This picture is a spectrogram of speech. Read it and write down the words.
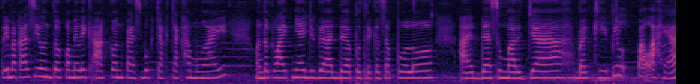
Terima kasih untuk pemilik akun Facebook Cak Cak Hamuai. Untuk like-nya juga ada Putri ke-10, ada Sumarja, Baki Pil Palah ya.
